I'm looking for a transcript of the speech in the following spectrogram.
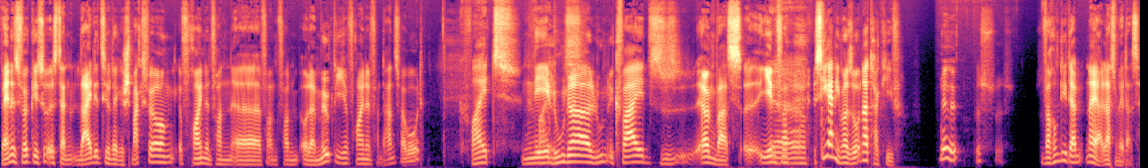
wenn es wirklich so ist, dann leidet sie unter Geschmacksführung, Freundin von, äh, von, von oder mögliche Freundin von Tanzverbot. Quite. Nee, quite. Luna, Luna, Quite, irgendwas. Äh, jedenfalls Äh, ist die gar nicht mal so unattraktiv. nö. Das, das. Warum die dann, naja, lassen wir das.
